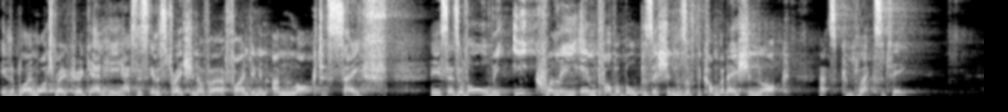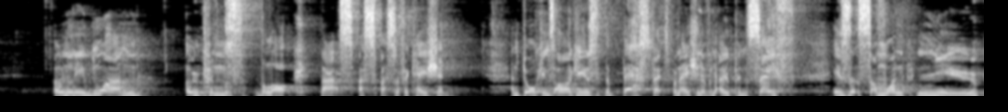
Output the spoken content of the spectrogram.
In The Blind Watchmaker, again, he has this illustration of uh, finding an unlocked safe. He says, of all the equally improbable positions of the combination lock, that's complexity, only one opens the lock. That's a specification. And Dawkins argues that the best explanation of an open safe is that someone knew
